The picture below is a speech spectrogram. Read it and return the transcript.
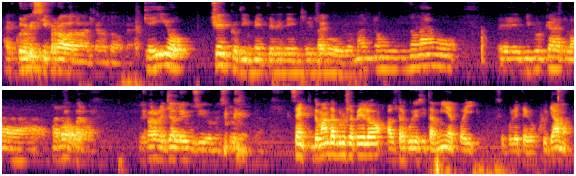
È quello che si prova davanti a un'opera. che io cerco di mettere dentro il Certo. lavoro, ma non, non amo eh, divulgarla a La parole. Le parole già le usi come strumento. Senti, domanda a bruciapelo, altra curiosità mia e poi se volete concludiamo.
